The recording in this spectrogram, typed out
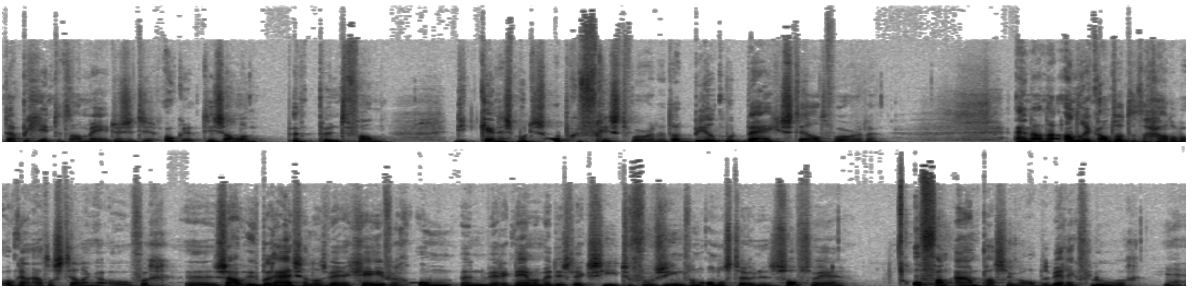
Daar begint het al mee. Dus het is, ook, het is al een, een punt van die kennis moet eens opgefrist worden, dat beeld moet bijgesteld worden. En aan de andere kant, want daar hadden we ook een aantal stellingen over. Uh, zou u bereid zijn als werkgever om een werknemer met dyslexie te voorzien van ondersteunende software? Of van aanpassingen op de werkvloer? Ja.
